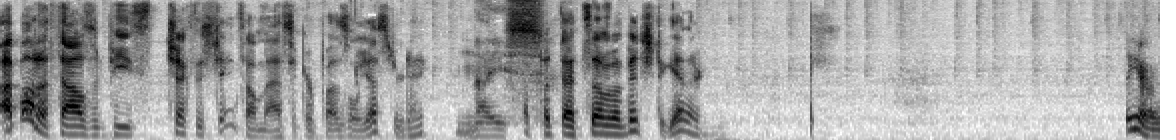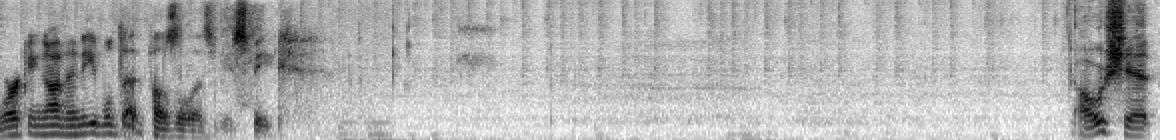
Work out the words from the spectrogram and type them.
I bought a thousand piece Texas Chainsaw Massacre puzzle yesterday. Nice. I Nice. put that son of a bitch together. We are working on an Evil Dead puzzle as we speak. Oh shit!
